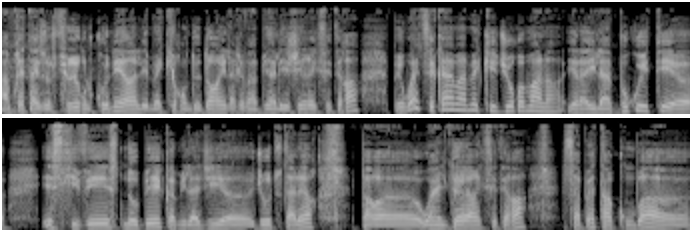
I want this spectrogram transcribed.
Après Tyson Fury, on le connaît, hein, les mecs qui rentrent dedans, il arrive à bien les gérer, etc. Mais ouais, c'est quand même un mec qui est dur au mal. Hein. Il, a, il a beaucoup été euh, esquivé, snobé, comme il a dit euh, Joe tout à l'heure, par euh, Wilder, etc. Ça peut être un combat euh,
